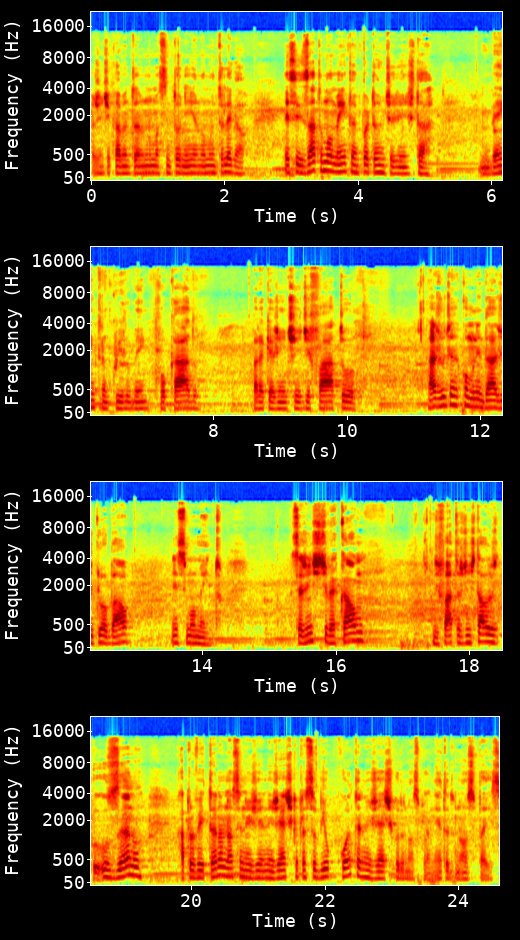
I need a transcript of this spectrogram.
a gente acaba entrando numa sintonia não muito legal. Nesse exato momento é importante a gente estar tá bem tranquilo, bem focado, para que a gente de fato ajude a comunidade global nesse momento. Se a gente estiver calmo, de fato a gente está usando, aproveitando a nossa energia energética para subir o quanto energético do nosso planeta, do nosso país.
